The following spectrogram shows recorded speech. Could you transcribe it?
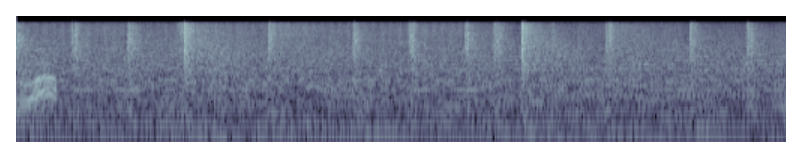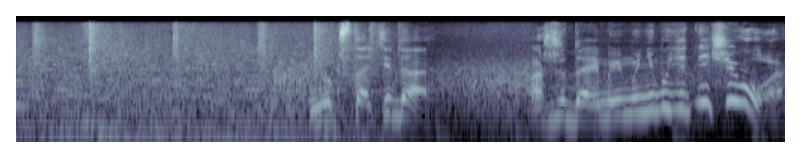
Вау. Ну, кстати, да. Ожидаемо ему не будет ничего.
